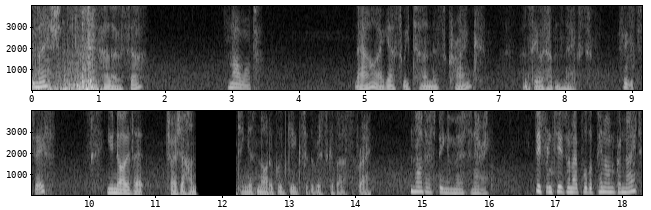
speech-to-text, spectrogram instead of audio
It's Ganesh. Hello, sir. Now what? Now I guess we turn this crank and see what happens next. You think it's safe? You know that treasure hunting is not a good gig for the risk of us, right? Neither is being a mercenary. Difference is when I pull the pin on a grenade,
